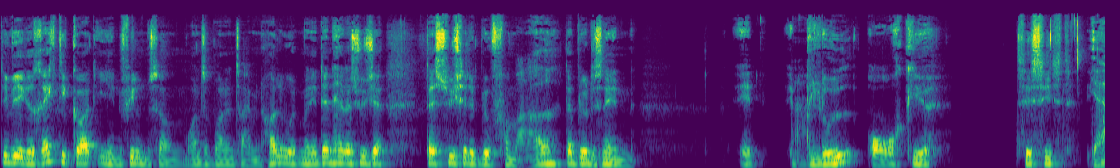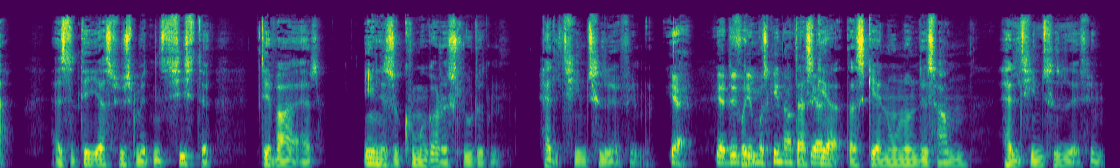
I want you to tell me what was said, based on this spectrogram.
det virkede rigtig godt i en film som Once Upon a Time in Hollywood, men i den her, der synes jeg, der synes jeg det blev for meget. Der blev det sådan en et, et blodorgie til sidst. Ja, altså det jeg synes med den sidste, det var, at egentlig så kunne man godt have sluttet den halv time tidligere i filmen. Ja, ja det, det er måske nok... der ja, sker, der sker nogenlunde det samme halv time tidligere i film,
